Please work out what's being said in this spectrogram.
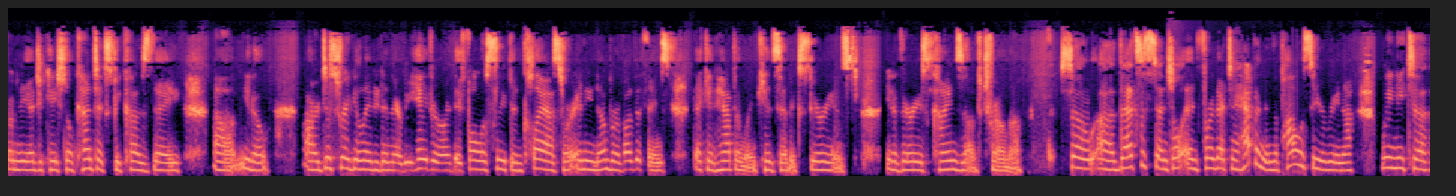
from the educational context because they, uh, you know, are dysregulated in their behavior or they fall asleep in class or any number of other things that can happen when kids have experienced, you know, various kinds of trauma. So uh, that's essential. And for that to happen in the policy arena, we need to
